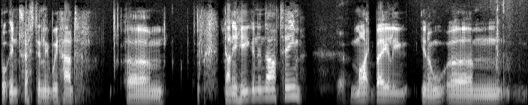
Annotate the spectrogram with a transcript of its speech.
but interestingly, we had um, Danny Hegan in our team. Yeah. Mike Bailey, you know, um,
